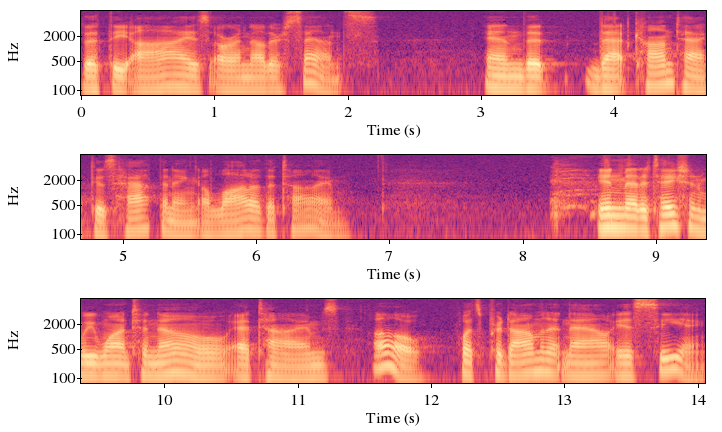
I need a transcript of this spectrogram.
that the eyes are another sense and that that contact is happening a lot of the time. In meditation, we want to know at times, oh, what's predominant now is seeing.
